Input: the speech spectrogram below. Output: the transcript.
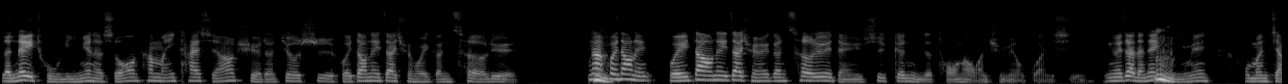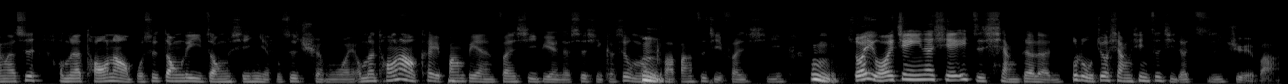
人类图里面的时候，他们一开始要学的就是回到内在权威跟策略。那回到内回到内在权威跟策略，等于是跟你的头脑完全没有关系，因为在人类图里面，我们讲的是我们的头脑不是动力中心，也不是权威。我们的头脑可以帮别人分析别人的事情，可是我们无法帮自己分析。嗯，所以我会建议那些一直想的人，不如就相信自己的直觉吧，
